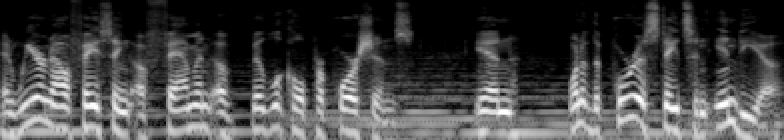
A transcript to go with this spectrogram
And we are now facing a famine of biblical proportions in one of the poorest states in India,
